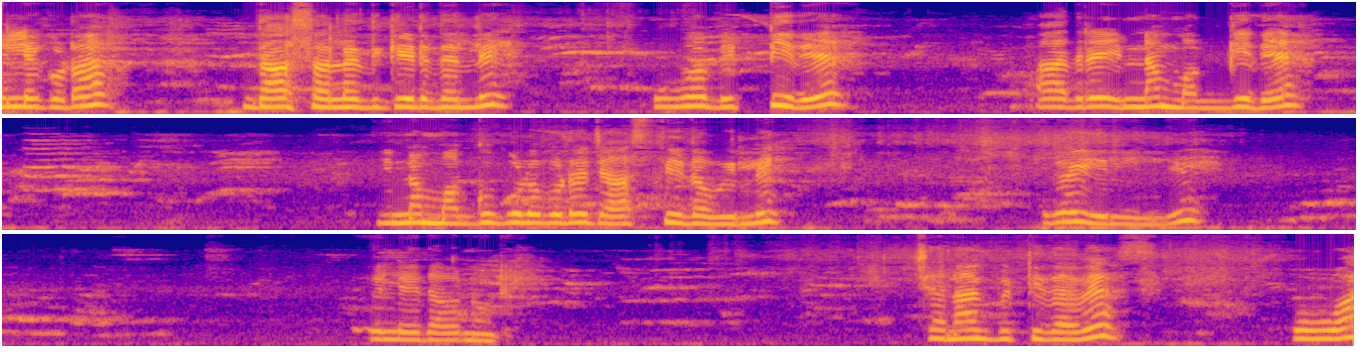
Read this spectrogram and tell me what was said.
ಇಲ್ಲಿ ಕೂಡ ದಾಸಾಲದ ಗಿಡದಲ್ಲಿ ಹೂವು ಬಿಟ್ಟಿದೆ. ಆದರೆ ಇನ್ನು ಮಗ್ಗಿದೆ. ಇನ್ನು ಮಗ್ಗುಗಳು ಕೂಡ ಜಾಸ್ತಿ ಇದಾವೆ ಇಲ್ಲಿ. ಈಗ ಇಲ್ಲಿ ಇಲ್ಲಿದಾವೆ ನೋಡಿ. ಚೆನ್ನಾಗಿ ಬಿಟ್ಟಿದ್ದಾವೆ ಹೂವು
